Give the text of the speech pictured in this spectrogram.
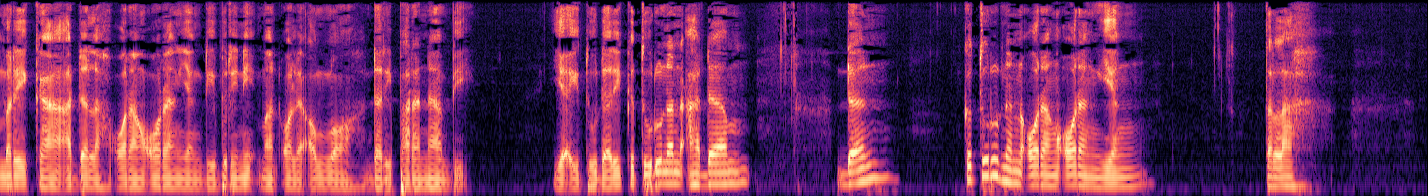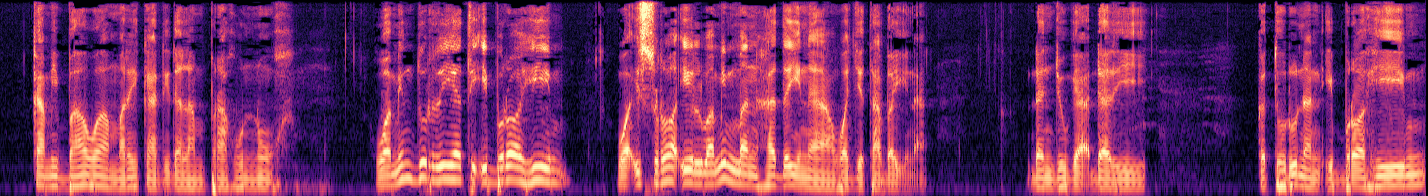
mereka adalah orang-orang yang diberi nikmat oleh Allah dari para nabi, yaitu dari keturunan Adam dan keturunan orang-orang yang telah kami bawa mereka di dalam perahu Nuh. Wa min dzurriyyati Ibrahim wa Israel wa mimman hadaina wajtabaina. Dan juga dari keturunan Ibrahim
